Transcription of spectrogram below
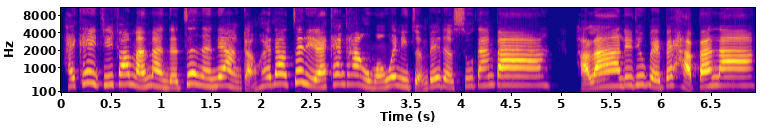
还可以激发满满的正能量。赶快到这里来看看我们为你准备的书单吧。好啦，里长伯要下班啦，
